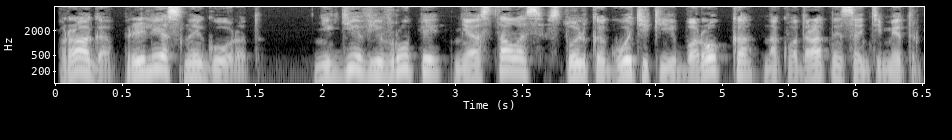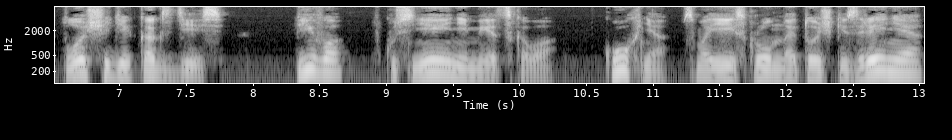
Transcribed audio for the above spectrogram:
Прага – прелестный город, Нигде в Европе не осталось столько готики и барокко на квадратный сантиметр площади, как здесь. Пиво вкуснее немецкого. Кухня, с моей скромной точки зрения,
